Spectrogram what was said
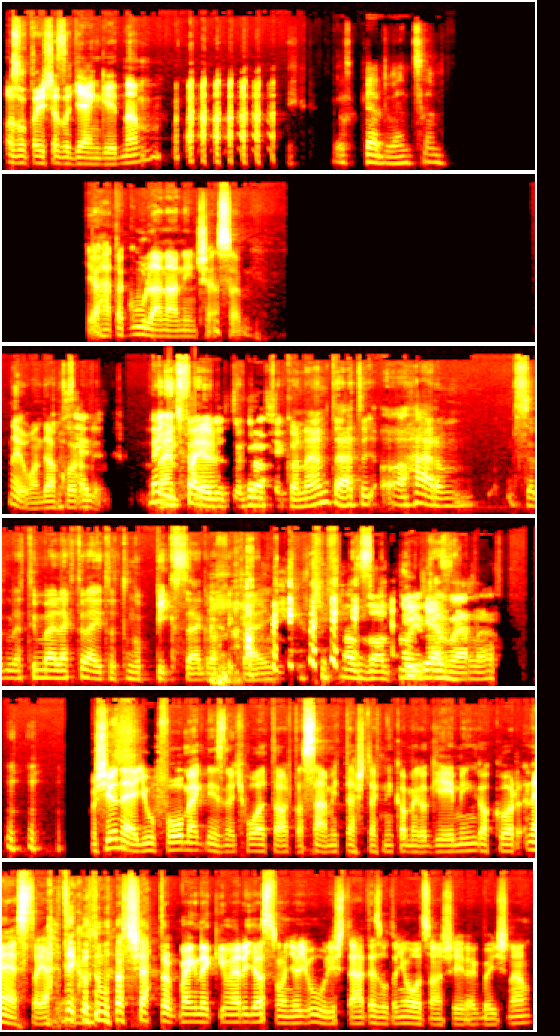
Azóta is ez a gyengéd, nem? Ez kedvencem. Ja, hát a gulánál nincsen szebb. Na jó de akkor Vampire- fejlődött a grafika, nem? Tehát, hogy a három szögletű mellektől eljutottunk a pixel grafikáig. Azzal toljuk Igen. Most jönne egy UFO, megnézni, hogy hol tart a számítástechnika, meg a gaming, akkor ne ezt a játékot mutassátok meg neki, mert így azt mondja, hogy úristen, hát ez volt a 80-as években is, nem?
